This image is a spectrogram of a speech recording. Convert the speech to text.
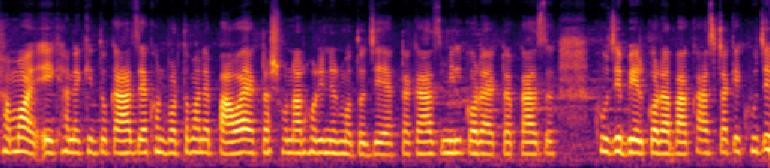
সময়, এইখানে কিন্তু কাজ এখন বর্তমানে পাওয়া একটা সোনার হরিণের মতো যে একটা কাজ, মিল করা, একটা কাজ খুঁজে বের করা বা কাজটাকে খুঁজে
